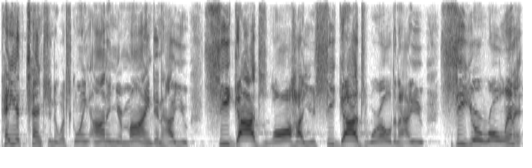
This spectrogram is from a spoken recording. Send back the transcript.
pay attention to what's going on in your mind and how you see God's law, how you see God's world, and how you see your role in it.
